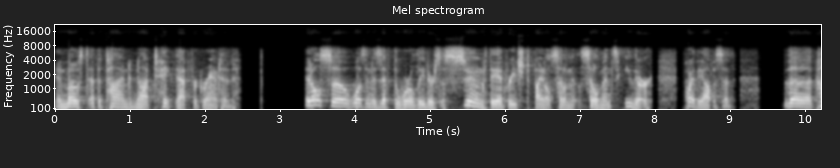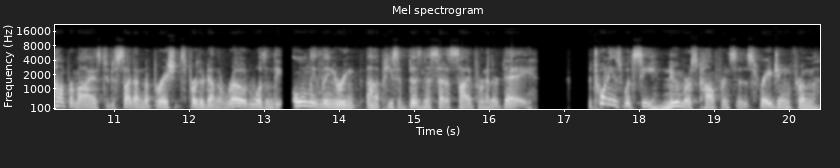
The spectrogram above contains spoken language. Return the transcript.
and most at the time did not take that for granted. It also wasn't as if the world leaders assumed they had reached final settlements either. Quite the opposite. The compromise to decide on reparations further down the road wasn't the only lingering uh, piece of business set aside for another day. The 20s would see numerous conferences, ranging from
